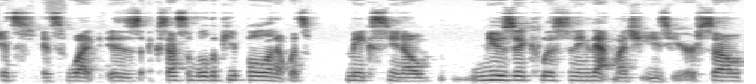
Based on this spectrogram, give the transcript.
it's it's what is accessible to people and it what's makes you know music listening that much easier. So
